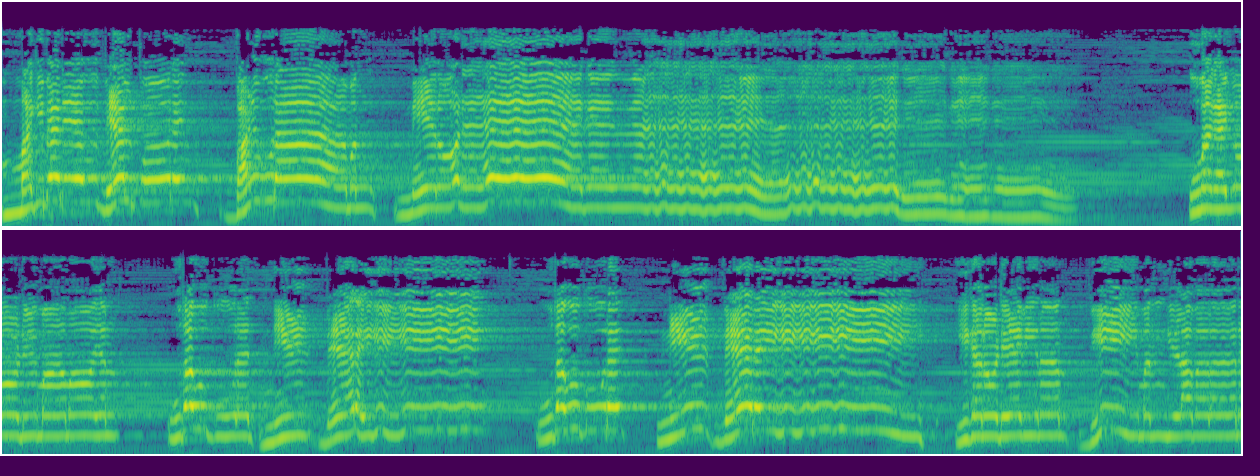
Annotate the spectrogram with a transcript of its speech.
மகிபனேவு வேல் போல வழுவுரா மேரோட. உவகையோடு மாமாயன் உதவு கூற நீள் வேலை. உதவு கூற நீள் வேலை. இகனோடேவினான் வீமன் இளவரான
